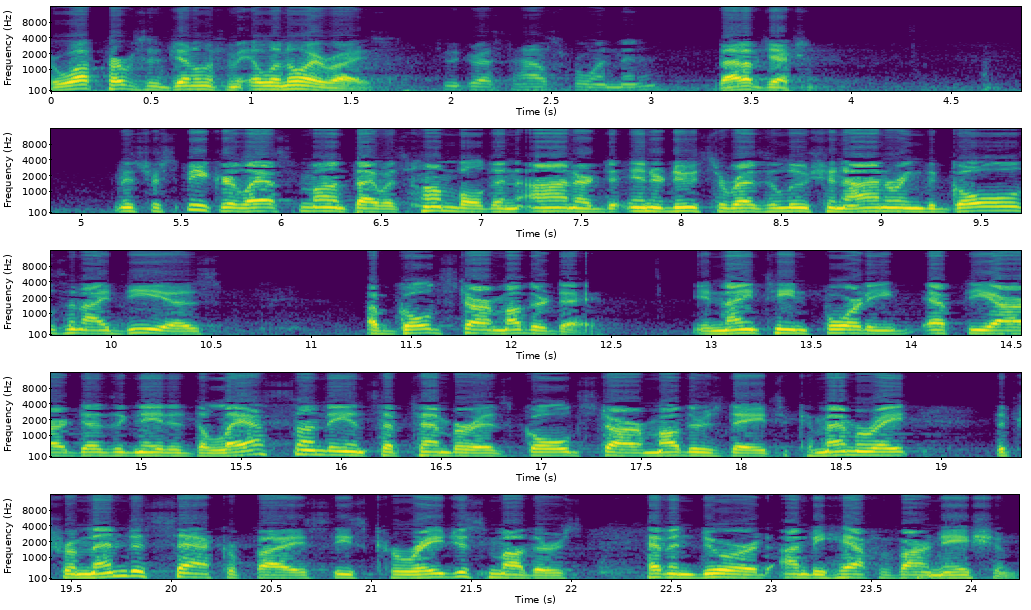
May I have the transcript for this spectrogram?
For what purpose does the gentleman from Illinois rise? To address the House for one minute. Without objection. Mr. Speaker, last month I was humbled and honored to introduce a resolution honoring the goals and ideas of Gold Star Mother Day. In 1940, FDR designated the last Sunday in September as Gold Star Mother's Day to commemorate the tremendous sacrifice these courageous mothers have endured on behalf of our nation.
